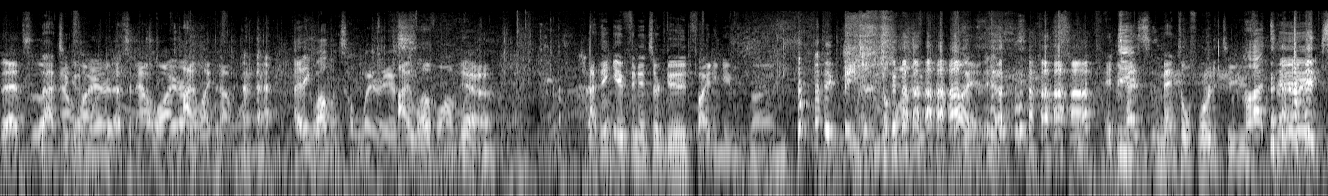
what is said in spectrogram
that's, That's an a good outlier. one. That's an outlier. I like that one. I think Wobbling's hilarious. I love wobbling. Yeah. I think Infinites are good fighting game design. Major, come on. It tests mental fortitude. Hot takes.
